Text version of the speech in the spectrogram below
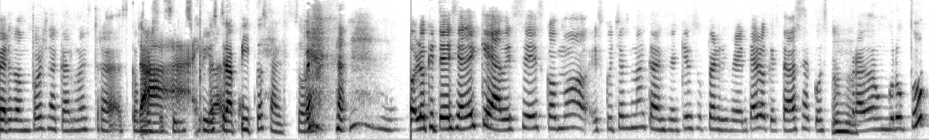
Perdón por sacar nuestras conversaciones Ay, los privadas. trapitos al sol. Lo que te decía de que a veces como escuchas una canción que es súper diferente a lo que estabas acostumbrado a un grupo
